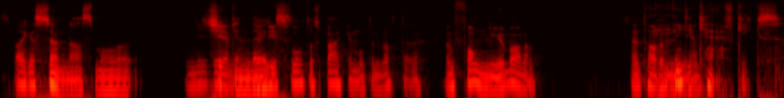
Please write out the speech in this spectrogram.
Sparka sönder hans små... Det, Chicken det, det är legs. svårt att sparka mot en brottare. De fångar ju bara dem. Sen tar de Nej, ner. inte calf kicks.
